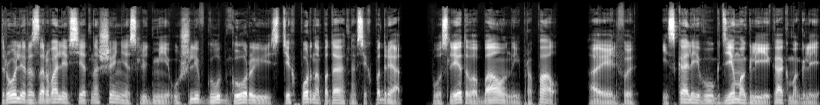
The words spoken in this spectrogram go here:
Тролли разорвали все отношения с людьми, ушли вглубь горы и с тех пор нападают на всех подряд. После этого Баун и пропал. А эльфы? Искали его где могли и как могли.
